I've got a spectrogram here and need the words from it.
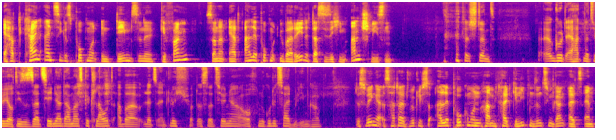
Er hat kein einziges Pokémon in dem Sinne gefangen, sondern er hat alle Pokémon überredet, dass sie sich ihm anschließen. das stimmt. Äh, gut, er hat natürlich auch dieses Sarzenia damals geklaut, aber letztendlich hat das Sarzenia auch eine gute Zeit mit ihm gehabt. Deswegen, es hat halt wirklich so, alle Pokémon haben ihn halt geliebt und sind zu ihm gegangen, als, ähm,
